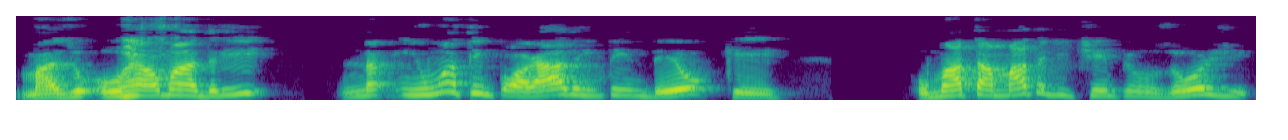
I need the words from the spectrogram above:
mas o, o Real Madrid, na, em uma temporada, entendeu que o mata-mata de Champions hoje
